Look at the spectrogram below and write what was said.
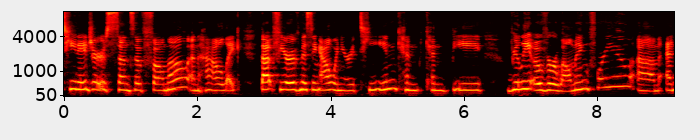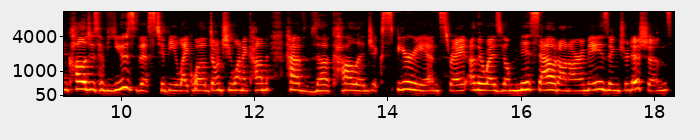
teenagers' sense of FOMO and how like that fear of missing out when you're a teen can can be really overwhelming for you. Um, and colleges have used this to be like, well, don't you want to come have the college experience, right? Otherwise, you'll miss out on our amazing traditions.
